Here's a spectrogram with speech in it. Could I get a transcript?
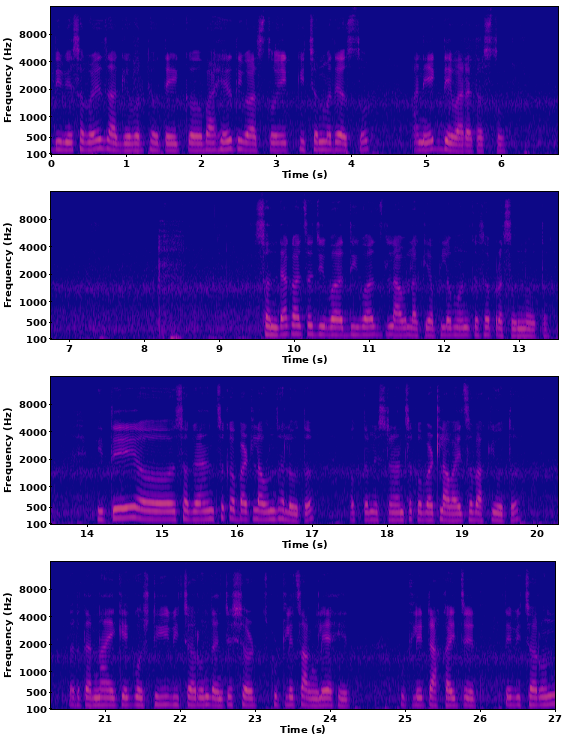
दिवे सगळे जागेवर ठेवते. एक बाहेर दिवा असतो एक किचनमध्ये असतो आणि एक देवारात असतो. संध्याकाळचा जिवा दिवा लावला की आपलं मन कसं प्रसन्न होतं. इथे सगळ्यांचं कबाट लावून झालं होतं. फक्त मिस्टरांचं कबाट लावायचं बाकी होतं. तर त्यांना एक एक गोष्टी विचारून त्यांचे शर्ट कुठले चांगले आहेत कुठले टाकायचे ते विचारून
